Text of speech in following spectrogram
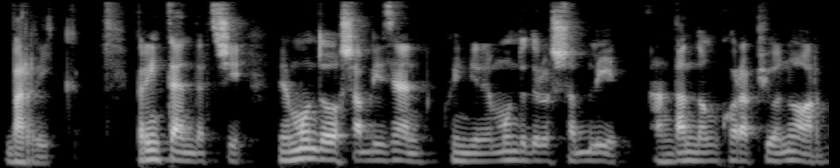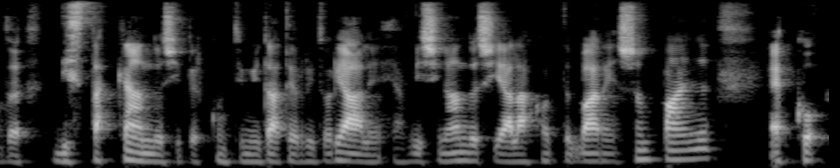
barrique. Per intenderci, nel mondo chablisien, quindi nel mondo dello Chablis, andando ancora più a nord, distaccandoci per continuità territoriale e avvicinandoci alla Côte Bar in Champagne, ecco,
